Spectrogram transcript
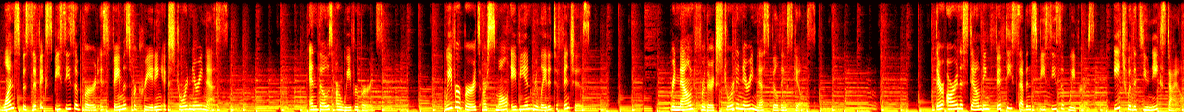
One specific species of bird is famous for creating extraordinary nests, and those are weaver birds. Weaver birds are small avian related to finches, renowned for their extraordinary nest building skills. There are an astounding 57 species of weavers, each with its unique style.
